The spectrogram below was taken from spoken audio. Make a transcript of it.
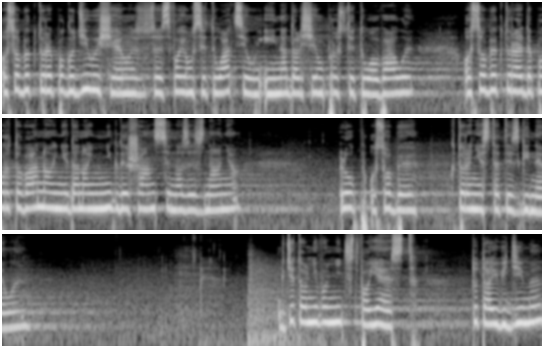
osoby, które pogodziły się ze swoją sytuacją i nadal się prostytuowały, osoby, które deportowano i nie dano im nigdy szansy na zeznania, lub osoby, które niestety zginęły. Gdzie to niewolnictwo jest? Tutaj widzimy,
